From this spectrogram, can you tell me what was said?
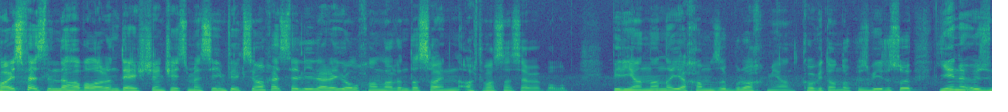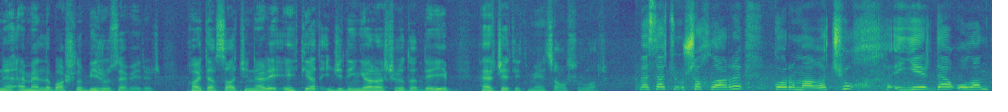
Payız fəslində havaların dəyişkən keçməsi infeksion xəstəliklərə yoluxanların da sayının artmasına səbəb olub. Bir yandan da yaxamızı buraxmayan COVID-19 virusu yenə özünü əməlli başlı biruzə verir. Paytaxt sakinləri ehtiyat icidin yaraşığıdır deyib hərəkət etməyə çalışırlar. Məsəl üçün uşaqları qorumağı çox yerdə olan,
